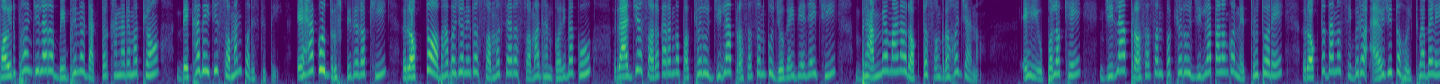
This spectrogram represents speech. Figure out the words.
ମୟୂରଭଞ୍ଜ ଜିଲ୍ଲାର ବିଭିନ୍ନ ଡାକ୍ତରଖାନାରେ ମଧ୍ୟ ଦେଖାଦେଇଛି ସମାନ ପରିସ୍ଥିତି। ଏହାକୁ ଦୃଷ୍ଟିରେ ରଖି ରକ୍ତ ଅଭାବଜନିତ ସମସ୍ୟାର ସମାଧାନ କରିବାକୁ ରାଜ୍ୟ ସରକାରଙ୍କ ପକ୍ଷରୁ ଜିଲ୍ଲା ପ୍ରଶାସନକୁ ଯୋଗାଇ ଦିଆଯାଇଛି ଭ୍ରାମ୍ୟମାଣ ରକ୍ତ ସଂଗ୍ରହ ଯାନ। ଏହି ଉପଲକ୍ଷେ ଜିଲ୍ଲା ପ୍ରଶାସନ ପକ୍ଷରୁ ଜିଲ୍ଲାପାଳଙ୍କ ନେତୃତ୍ୱରେ ରକ୍ତଦାନ ଶିବିର ଆୟୋଜିତ ହୋଇଥିବା ବେଳେ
